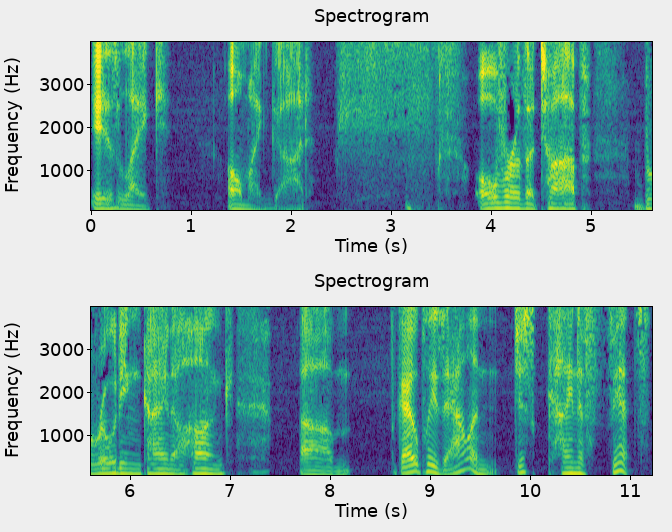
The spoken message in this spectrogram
is like, oh my god, over the top, brooding kind of hunk. Um, the guy who plays Alan just kind of fits,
